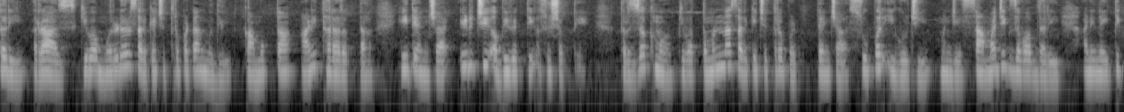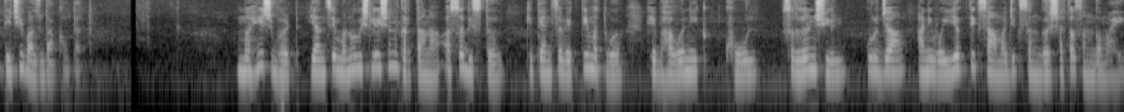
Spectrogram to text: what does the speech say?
तरी राज किंवा मर्डरसारख्या चित्रपटांमधील कामुकता आणि थरारकता ही त्यांच्या इडची अभिव्यक्ती असू शकते. तर जखम किंवा तमन्नासारखे चित्रपट त्यांच्या सुपर इगोची म्हणजे सामाजिक जबाबदारी आणि नैतिकतेची बाजू दाखवतात. महेश भट यांचे मनोविश्लेषण करताना असं दिसतं की त्यांचं व्यक्तिमत्व हे भावनिक खोल सृजनशील ऊर्जा आणि वैयक्तिक सामाजिक संघर्षाचा संगम आहे.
